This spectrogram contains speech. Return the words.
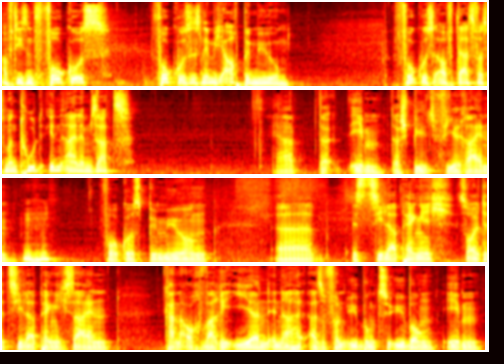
auf diesen Fokus? Fokus ist nämlich auch Bemühung. Fokus auf das, was man tut in einem Satz. Ja, da, eben, da spielt viel rein. Fokus, Bemühung, äh, ist zielabhängig, sollte zielabhängig sein, kann auch variieren innerhalb, also von Übung zu Übung eben.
